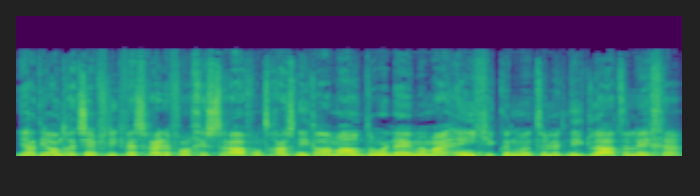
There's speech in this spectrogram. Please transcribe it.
ja, die andere Champions League wedstrijden van gisteravond gaan ze niet allemaal doornemen, maar eentje kunnen we natuurlijk niet laten liggen.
